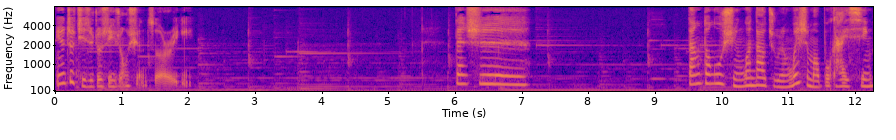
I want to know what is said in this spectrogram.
因为这其实就是一种选择而已。但是，当动物询问到主人为什么不开心，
